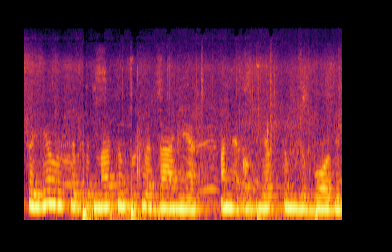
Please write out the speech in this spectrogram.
стає лише предметом пожадання, а не об'єктом любові.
